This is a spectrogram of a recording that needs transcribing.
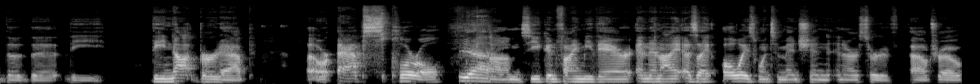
the the the the Not Bird app or apps plural. Yeah. Um, so you can find me there. And then I, as I always want to mention in our sort of outro,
